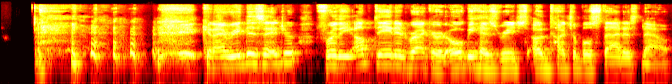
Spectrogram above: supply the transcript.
can I read this, Andrew? For the updated record, Obi has reached untouchable status now.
